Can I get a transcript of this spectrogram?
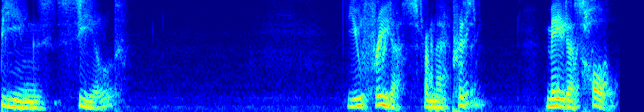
beings sealed. You freed us from that prison, made us whole.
